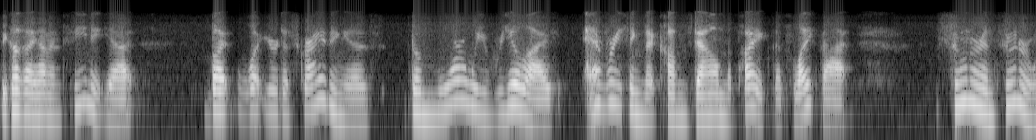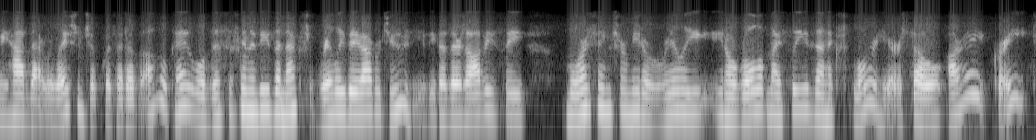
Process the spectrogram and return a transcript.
because I haven't seen it yet. But what you're describing is the more we realize everything that comes down the pike that's like that, sooner and sooner we have that relationship with it of, oh, okay, well, this is going to be the next really big opportunity because there's obviously more things for me to really, you know, roll up my sleeves and explore here. So, all right, great.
